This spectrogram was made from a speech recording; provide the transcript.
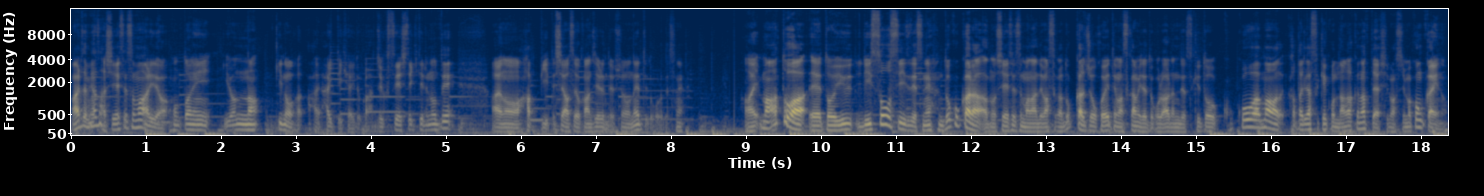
割と皆さん CSS 周りでは本当にいろんな機能が入ってきたりとか、熟成してきてるので、あのハッピーで幸せを感じるんでしょうねっていうところですね。はいまあ、あとは、えーと、リソースですね。どこからあの CSS 学んでますか、どこから情報を得てますか？みたいなところあるんですけど、ここはまあ語り出すと結構長くなったりしますし、まあ、今回の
